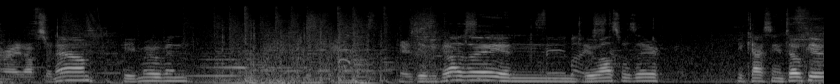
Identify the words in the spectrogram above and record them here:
Alright, officer down. Keep moving. There's Yukikaze and who else was there? Mikasi and Toku.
